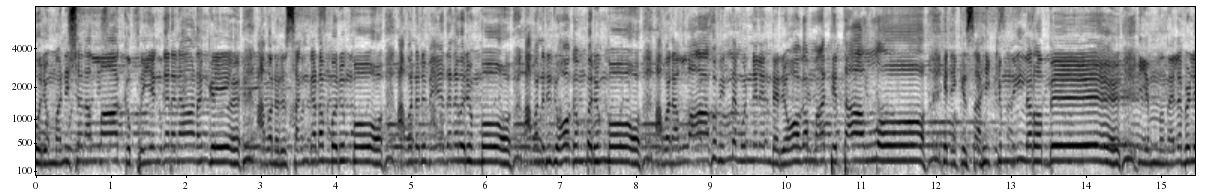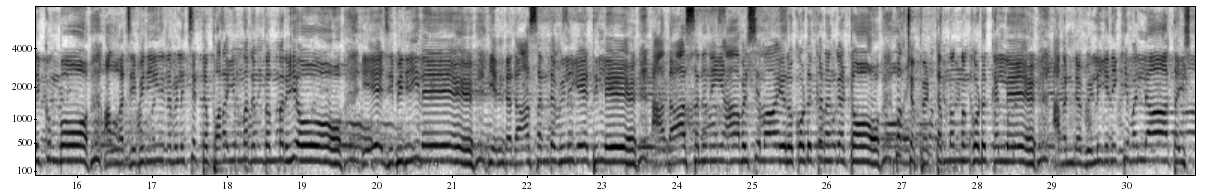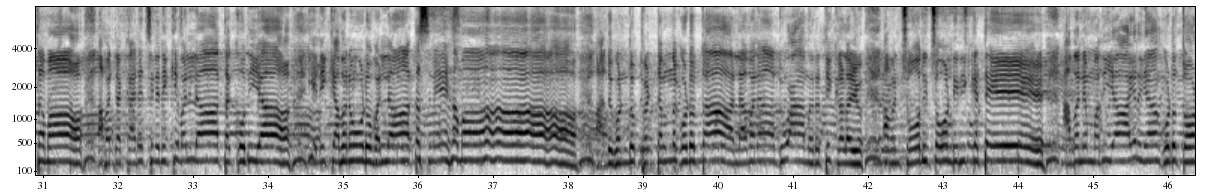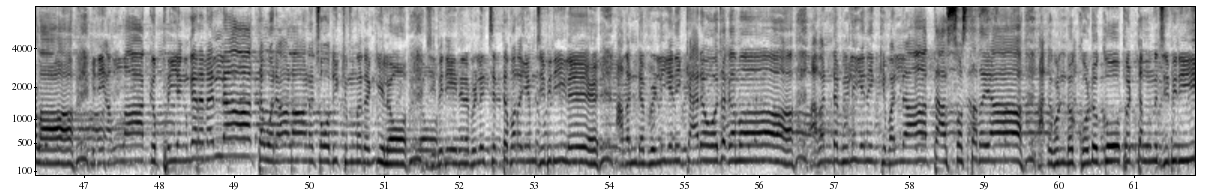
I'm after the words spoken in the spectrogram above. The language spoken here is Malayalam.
ഒരു മനുഷ്യൻ അള്ളാക്ക് പ്രിയങ്കരനാണെങ്കിൽ അവനൊരു സങ്കടം വരുമ്പോ അവനൊരു വേദന വരുമ്പോ അവനൊരു രോഗം വരുമ്പോ അവൻ അള്ളാഹുവിന്റെ മുന്നിൽ എന്റെ രോഗം മാറ്റിത്താല്ലോ. എനിക്ക് സഹിക്കുന്നില്ല റബ്ബേ. എന്ന് നിലവിളിക്കുമ്പോ അല്ല ജിബിരീലിനെ വിളിച്ചിട്ട് പറയുന്നത് എന്തെന്നറിയോ ഏ ജിബിരിയിലേ എന്റെ ദാസന്റെ വിളി കേട്ടില്ലേ? ആ ദാസന് നീ ആവശ്യമായത് കൊടുക്കണം കേട്ടോ. പക്ഷെ പെട്ടെന്നൊന്നും കൊടുക്കല്ലേ. അവന്റെ വിളി എനിക്ക് വല്ലാത്ത ഇഷ്ടമാ. അവന്റെ കരച്ചിൽ എനിക്ക് വല്ലാത്ത കൊതിയാ. എനിക്ക് അവനോട് വല്ലാത്ത സ്നേഹമാ. അതുകൊണ്ട് പെട്ടെന്ന് കൊടുത്താൽ അവൻ ആ ദുആ നിർത്തിക്കളയും. അവൻ ചോദിച്ചുകൊണ്ടിരിക്കട്ടെ അവന് മതിയായത് ഞാൻ കൊടുത്തോളാ. ഇനി അള്ളാക്ക് പ്രിയങ്കരനല്ലാത്ത ഒരാളാണ് ചോദിക്കുന്നതെങ്കിലോ ജിബിരിയിലെ വിളിച്ചിട്ട് പറയും ജിബിരിയിലെ അവന്റെ വിളി എനിക്ക് അരോചകമാ. അവന്റെ വിളി എനിക്ക് വല്ലാത്ത അസ്വസ്ഥതയാ. അതുകൊണ്ട് കൊടുക്കൂ പെട്ടെന്ന് ജിബിരി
